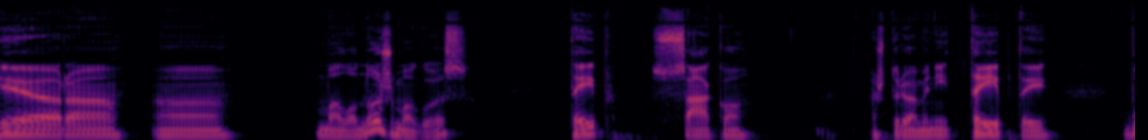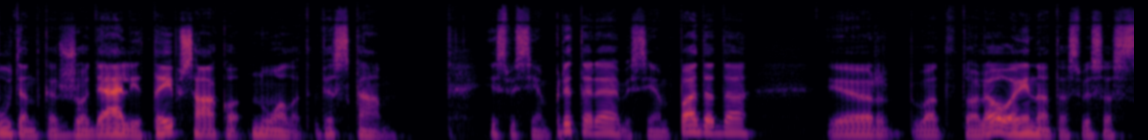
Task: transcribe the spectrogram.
Ir uh, malonus žmogus taip sako, aš turiu omeny taip, tai būtent, kad žodelį taip sako nuolat viskam. Jis visiems pritarė, visiems padeda ir vat, toliau eina tas visas,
